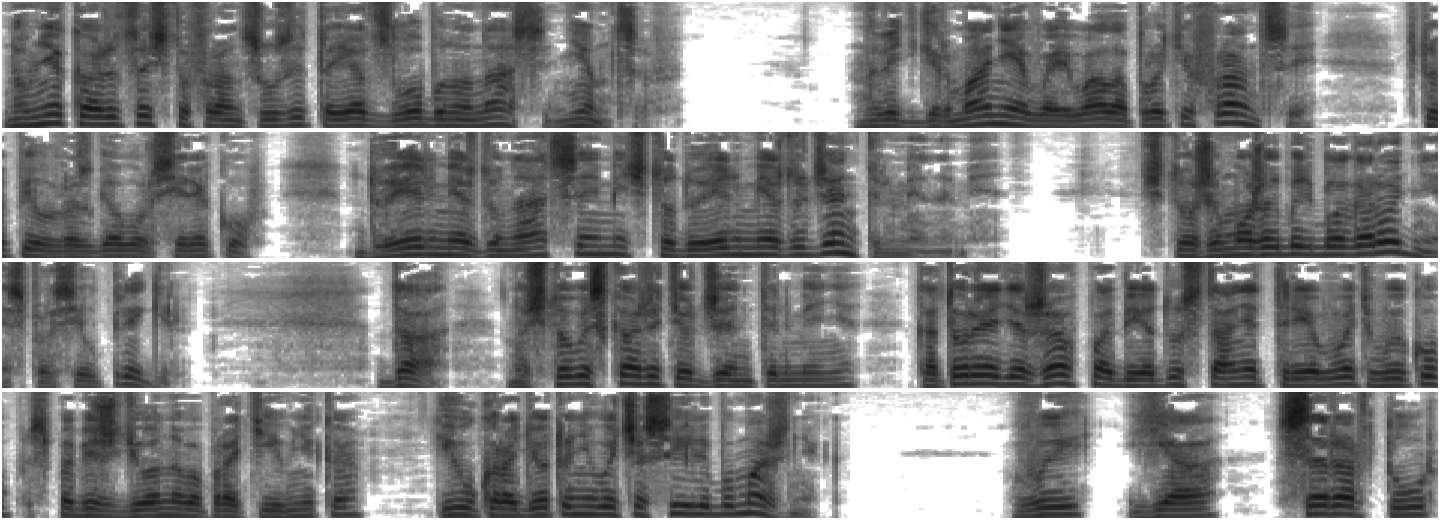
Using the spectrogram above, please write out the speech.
но мне кажется, что французы таят злобу на нас, немцев. Но ведь Германия воевала против Франции, вступил в разговор Серяков. Дуэль между нациями, что дуэль между джентльменами. Что же может быть благороднее, спросил Прегель. Да, но что вы скажете о джентльмене, который, одержав победу, станет требовать выкуп с побежденного противника и украдет у него часы или бумажник? Вы, я, Сэр Артур,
